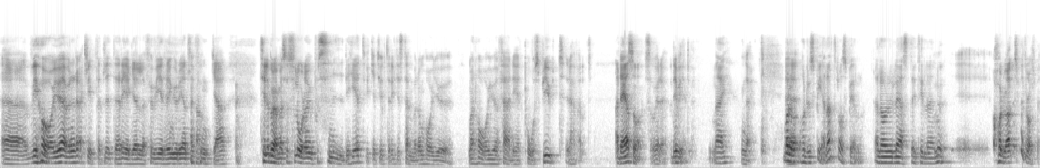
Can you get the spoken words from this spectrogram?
Eh, vi hör ju även i det här klippet lite regelförvirring hur det egentligen funkar. Till att börja med så slår de ju på smidighet vilket ju inte riktigt stämmer. De har ju, man har ju en färdighet på spjut i det här fallet. Ja, det är så? Så är det. Det vet du. Nej. Nej. Vadå, Eh, har du spelat rollspel? Eller har du läst dig till det nu? har du alltid spelat rollspel?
